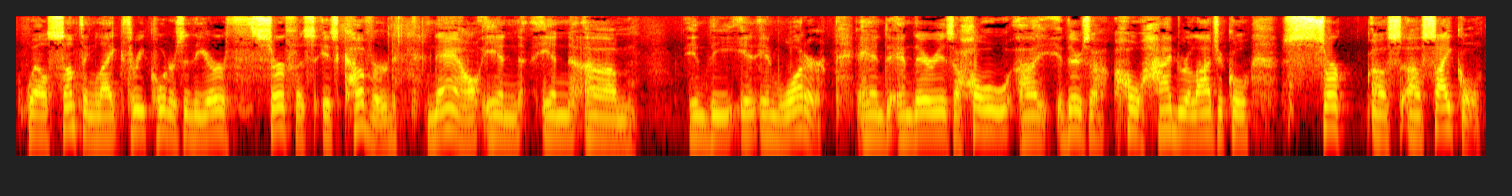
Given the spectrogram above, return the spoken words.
well, something like three quarters of the earth's surface is covered now in, in, um, in the in, in, water and and there is a whole uh, there's a whole hydrological circle uh, uh, cycle,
